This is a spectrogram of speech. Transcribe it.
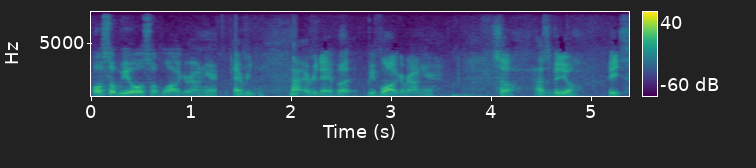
Also, we also vlog around here. Every, not every day, but we vlog around here. So that's the video. Peace.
